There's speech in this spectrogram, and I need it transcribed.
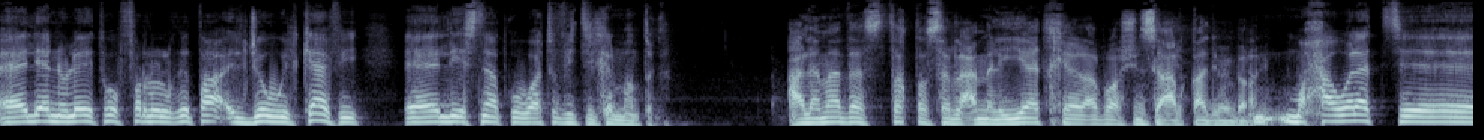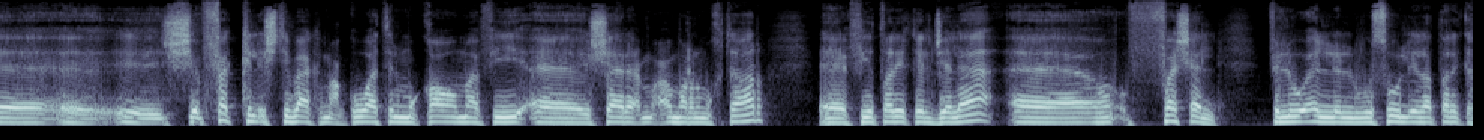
آه، لأنه لا يتوفر له الغطاء الجوي الكافي آه، لإسناد قواته في تلك المنطقة. على ماذا ستقتصر العمليات خلال 24 ساعة القادمة برأيك؟ محاولة آه، فك الاشتباك مع قوات المقاومة في شارع عمر المختار في طريق الجلاء فشل في الوصول إلى طريق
